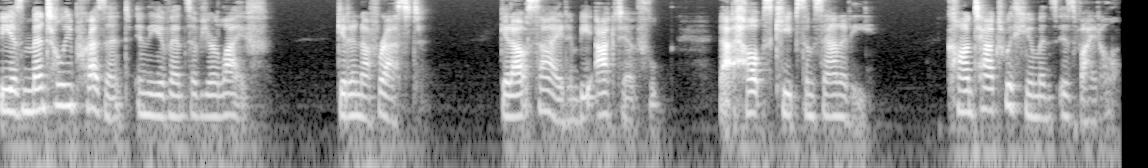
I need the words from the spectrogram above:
Be as mentally present in the events of your life. Get enough rest. Get outside and be active. That helps keep some sanity. Contact with humans is vital.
